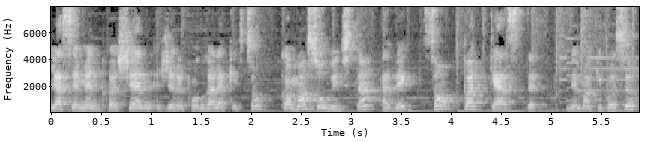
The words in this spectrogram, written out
La semaine prochaine, je répondrai à la question comment sauver du temps avec son podcast? Ne manquez pas ça.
